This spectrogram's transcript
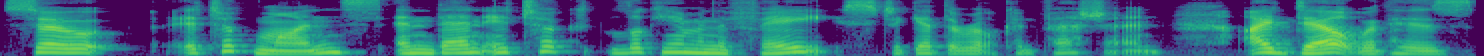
So it took months and then it took looking him in the face to get the real confession. I dealt with his,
